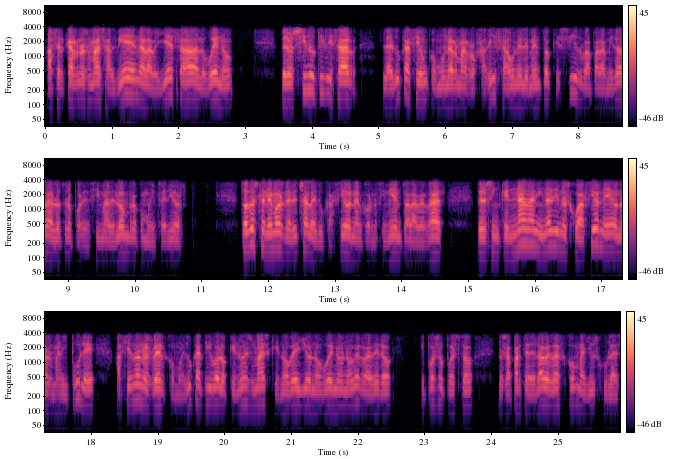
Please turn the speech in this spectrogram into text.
a acercarnos más al bien, a la belleza, a lo bueno, pero sin utilizar la educación como un arma arrojadiza, un elemento que sirva para mirar al otro por encima del hombro como inferior. Todos tenemos derecho a la educación, al conocimiento, a la verdad, pero sin que nada ni nadie nos coaccione o nos manipule, haciéndonos ver como educativo lo que no es más que no bello, no bueno, no verdadero, y por supuesto nos aparte de la verdad con mayúsculas,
